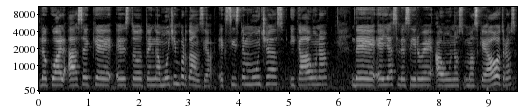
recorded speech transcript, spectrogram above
lo cual hace que esto tenga mucha importancia. Existen muchas y cada una de ellas le sirve a unos más que a otros,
